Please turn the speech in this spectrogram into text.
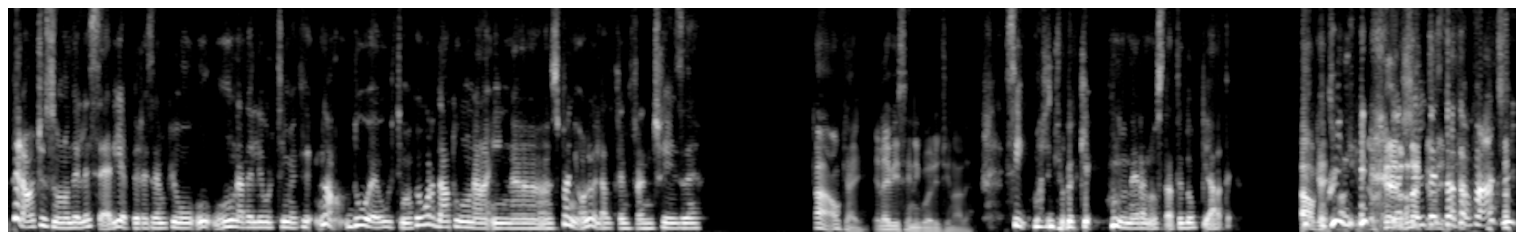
Però ci sono delle serie, per esempio una delle ultime, che, no, due ultime che ho guardato, una in uh, spagnolo e l'altra in francese. Ah, ok, e l'hai vista in lingua originale? Sì, ma anche perché non erano state doppiate. Ah, ok. Quindi okay, la scelta è, è stata facile.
